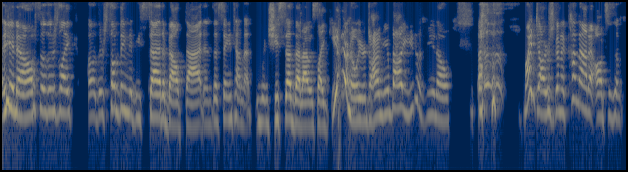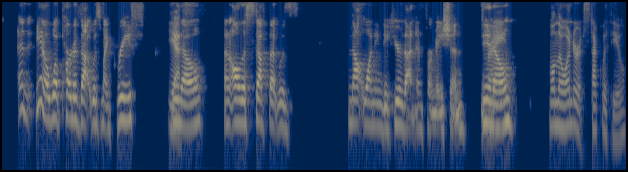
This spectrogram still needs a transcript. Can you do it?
you know so there's like oh there's something to be said about that and at the same time when she said that i was like you don't know what you're talking about you don't you know my daughter's going to come out of autism and you know what part of that was my grief yes. you know and all the stuff that was not wanting to hear that information you right. know well, no wonder it stuck with you.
